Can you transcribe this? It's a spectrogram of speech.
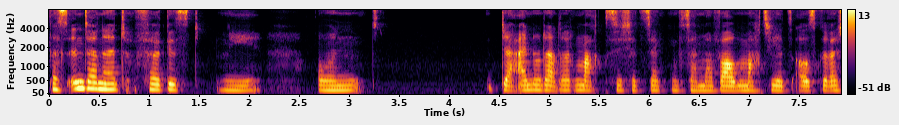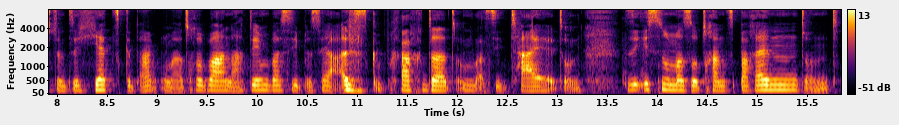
das Internet vergisst nie. Und der eine oder andere macht sich jetzt denken, sag mal, warum macht sie jetzt ausgerechnet sich jetzt Gedanken darüber, nach dem, was sie bisher alles gebracht hat und was sie teilt. Und sie ist nun mal so transparent und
